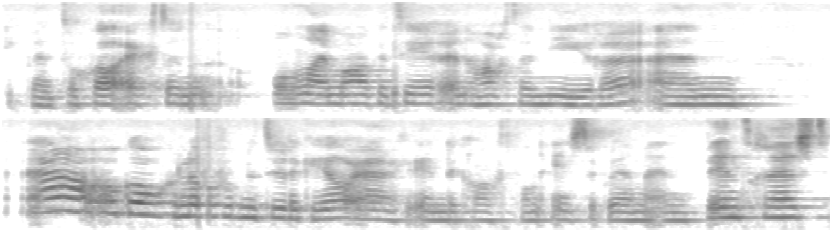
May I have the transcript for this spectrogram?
ik ben toch wel echt een online marketeer in hart en nieren. En ja, ook al geloof ik natuurlijk heel erg in de kracht van Instagram en Pinterest.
